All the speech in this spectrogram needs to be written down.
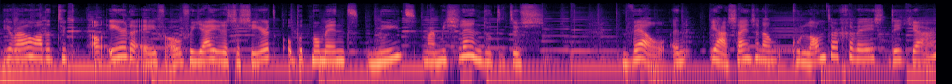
Jawel, we hadden het natuurlijk al eerder even over. Jij recenseert op het moment niet, maar Michelin doet het dus wel. En ja, zijn ze dan coulanter geweest dit jaar?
